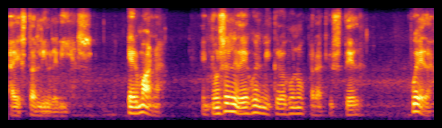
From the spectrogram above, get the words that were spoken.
a estas librerías. Hermana, entonces le dejo el micrófono para que usted pueda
